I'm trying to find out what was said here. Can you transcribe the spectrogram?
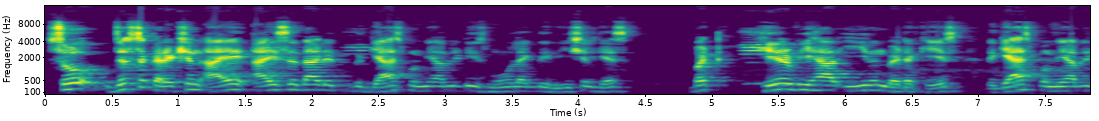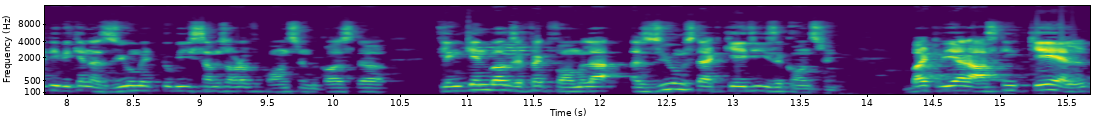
So just a correction, I, I said that it, the gas permeability is more like the initial guess but here we have even better case. The gas permeability, we can assume it to be some sort of constant because the Klinkenberg's effect formula assumes that Kg is a constant. But we are asking KL,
